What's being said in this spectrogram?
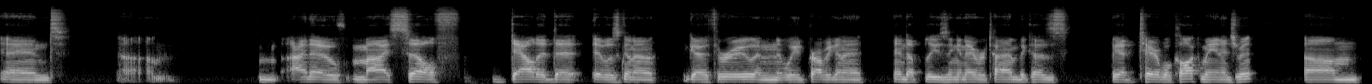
and um, I know myself doubted that it was going to go through, and we're probably going to end up losing in overtime because we had terrible clock management. Um,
